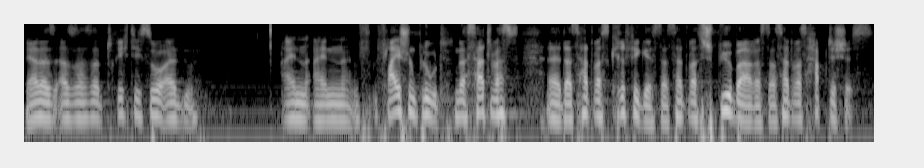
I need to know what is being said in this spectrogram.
Ja, das, also das hat richtig so ein, ein, ein Fleisch und Blut. Das hat, was, äh, das hat was Griffiges, das hat was Spürbares, das hat was Haptisches.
